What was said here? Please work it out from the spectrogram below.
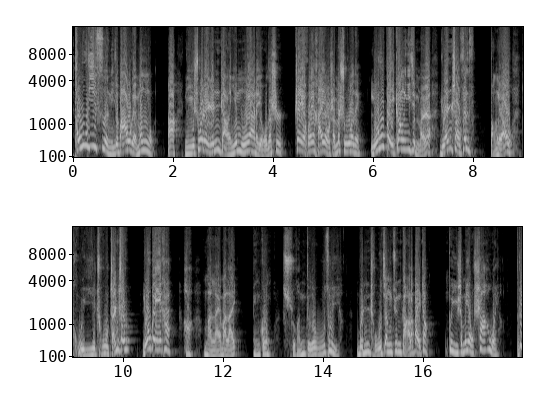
头一次你就把我给蒙了啊！你说这人长一模样的有的是，这回还有什么说的？刘备刚一进门啊，袁绍吩咐甭聊，推出斩首。刘备一看。啊，慢来慢来，明公，玄德无罪呀！文丑将军打了败仗，为什么要杀我呀？呸！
